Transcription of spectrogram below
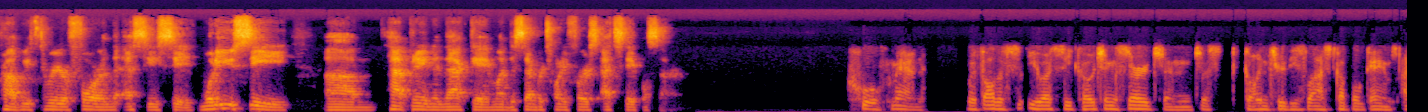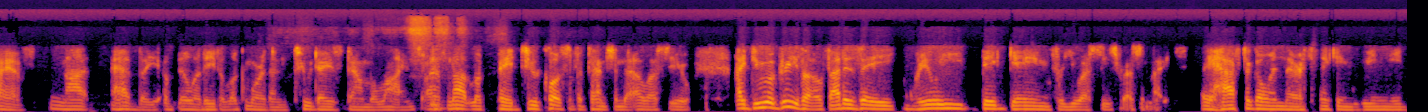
probably three or four in the SEC. What do you see um, happening in that game on December 21st at Staples Center? Oh man, with all this USC coaching search and just going through these last couple games, I have not had the ability to look more than two days down the line. So I have not looked paid too close of attention to LSU. I do agree though, that is a really big game for USC's resume. They have to go in there thinking we need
